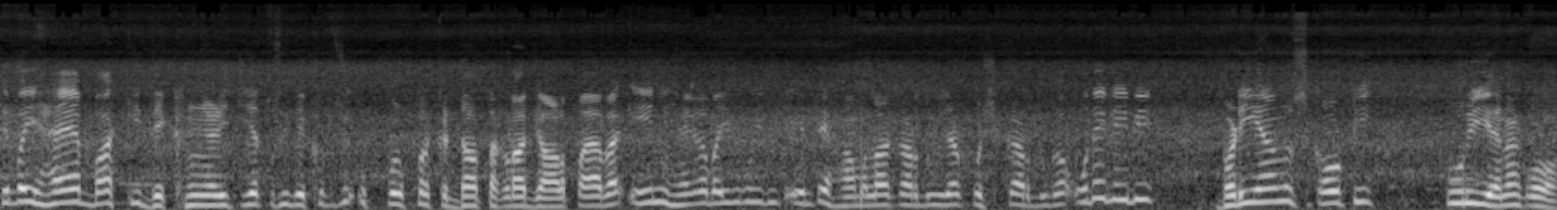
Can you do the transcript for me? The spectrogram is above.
ਤੇ ਬਈ ਹੈ ਬਾਕੀ ਦੇਖਣ ਵਾਲੀ ਚੀਜ਼ ਆ। ਤੁਸੀਂ ਦੇਖੋ, ਤੁਸੀਂ ਉੱਪਰ ਉੱਪਰ ਕਿੱਡਾ ਤਕੜਾ ਜਾਲ ਪਾਇਆ ਵਾ। ਇਹ ਨਹੀਂ ਹੈਗਾ ਬਾਈ ਵੀ ਕੋਈ ਇਹ ਤੇ ਹਮਲਾ ਕਰ ਦੂ ਜਾਂ ਕੁਝ ਕਰ ਦੂਗਾ ਉਹਦੇ ਲਈ ਵੀ ਬੜੀ ਇਹਨਾਂ ਨੂੰ ਸਿਕਿਉਰਿਟੀ ਪੂਰੀ ਹੈ ਨਾ ਕੋਲ।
